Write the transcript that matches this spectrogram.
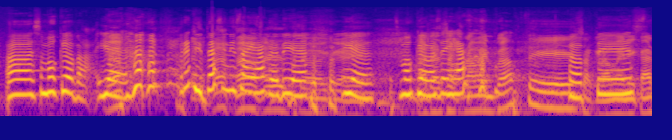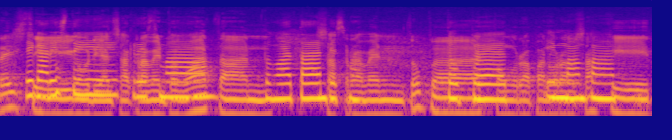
Eh, semoga Pak, iya. Ini dites ini saya berarti ya. Iya, semoga ada masih ingat. sakramen baptis, Baptis, sakramen ekaristi, ekaristi, kemudian sakramen krisma, penguatan, penguatan, sakramen tobat, tobat, pengurapan imamat. orang sakit.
